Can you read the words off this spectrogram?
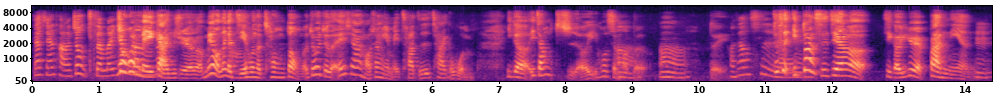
但时间长了就怎么样？就会没。感觉了，没有那个结婚的冲动了，就会觉得哎、诶现在好像也没差，只是差一个吻一个一张纸而已或什么的，嗯，对，好像是欸，就是一段时间了，几个月、半年，嗯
